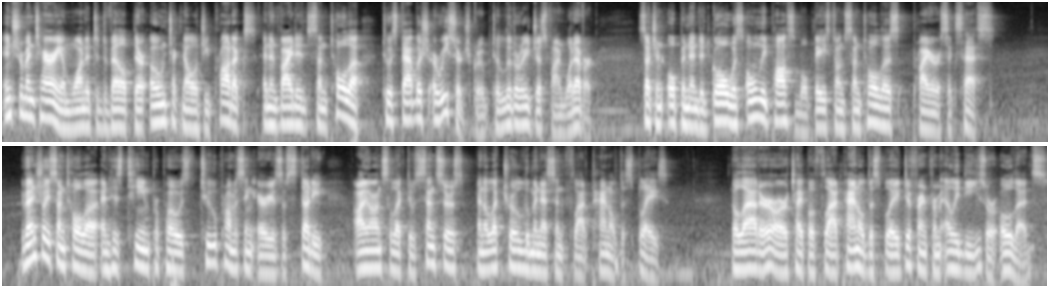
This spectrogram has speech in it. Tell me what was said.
Instrumentarium wanted to develop their own technology products and invited Suntola to establish a research group to literally just find whatever. Such an open ended goal was only possible based on Suntola's prior success. Eventually, Suntola and his team proposed two promising areas of study ion selective sensors, and electroluminescent flat panel displays. The latter are a type of flat panel display different from LEDs or OLEDs.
